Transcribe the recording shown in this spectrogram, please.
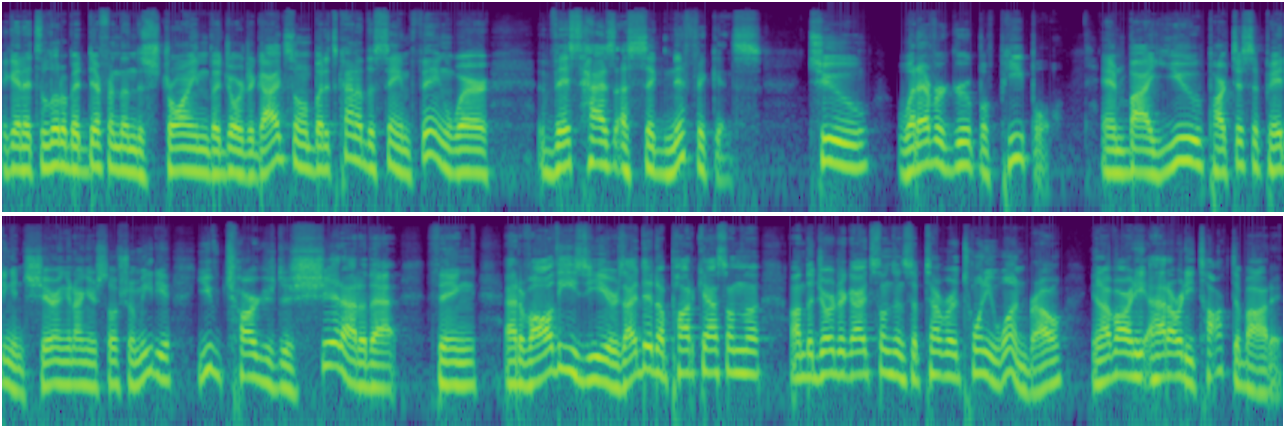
Again, it's a little bit different than destroying the Georgia Guidestone, but it's kind of the same thing where this has a significance to whatever group of people. And by you participating and sharing it on your social media, you've charged the shit out of that thing out of all these years. I did a podcast on the on the Georgia Guidestones in September of 21, bro. You know, I've already had already talked about it.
